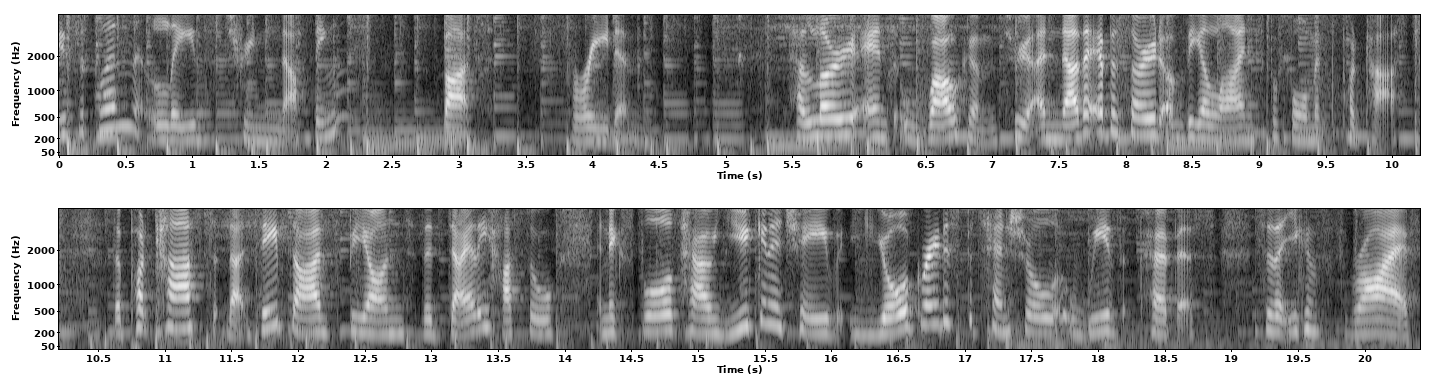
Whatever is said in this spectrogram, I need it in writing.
discipline leads to nothing but freedom. Hello, and welcome to another episode of the Aligned Performance Podcast, the podcast that deep dives beyond the daily hustle and explores how you can achieve your greatest potential with purpose so that you can thrive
